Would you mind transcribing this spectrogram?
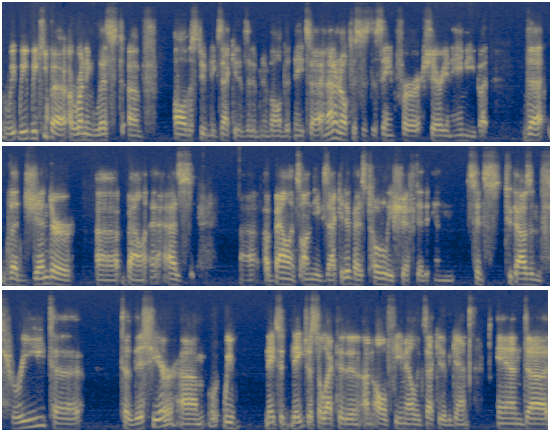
we, we, we keep a, a, running list of all the student executives that have been involved at NAITSA and i don't know if this is the same for sherry and amy but the the gender uh, balance has uh, a balance on the executive has totally shifted in since 2003 to to this year. Um, we've NAIT's, Nate just elected an, an all-female executive again, and uh,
